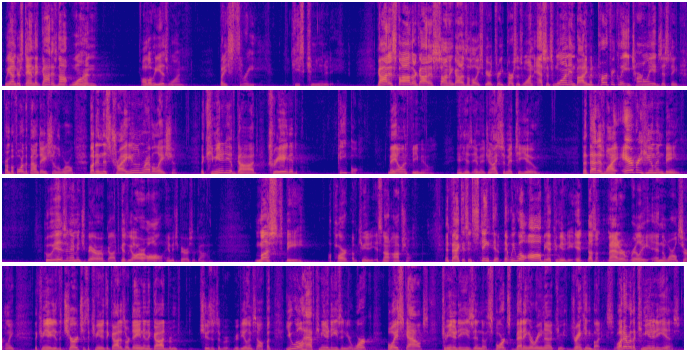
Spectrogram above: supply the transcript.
we understand that God is not one, although He is one, but He's three. He's community. God is Father, God is Son, and God is the Holy Spirit. Three persons, one essence, one embodiment, perfectly, eternally existing from before the foundation of the world. But in this triune revelation, the community of God created people, male and female, in his image. And I submit to you that that is why every human being who is an image bearer of God, because we are all image bearers of God, must be a part of a community. It's not optional. In fact, it's instinctive that we will all be a community. It doesn't matter really in the world, certainly. The community of the church is the community that God has ordained and that God re- chooses to re- reveal himself. But you will have communities in your work, Boy Scouts, communities in the sports betting arena, com- drinking buddies, whatever the community is.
